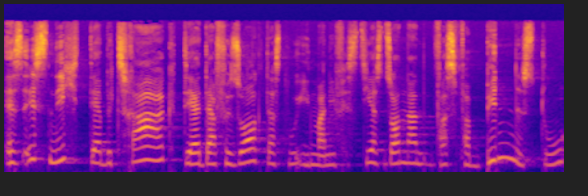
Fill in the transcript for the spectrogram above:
es ist nicht der Betrag, der dafür sorgt, dass du ihn manifestierst, sondern was verbindest du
